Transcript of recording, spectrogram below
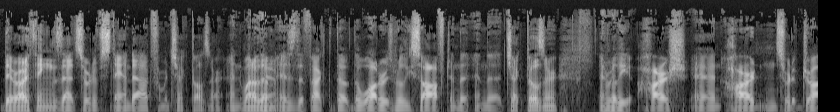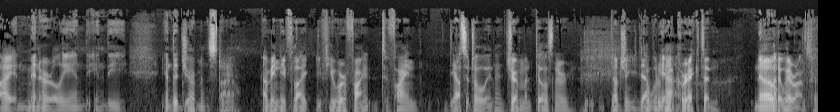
there are things that sort of stand out from a Czech Pilsner, and one of them Yeah. is the fact that the the water is really soft in the in the Czech Pilsner, and really harsh and hard and sort of dry and minerally in the in the in the German style. I mean, if like if you were find to find diacetyl in a German pilsner, judging that would Yeah. be correct and No, other way around. So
